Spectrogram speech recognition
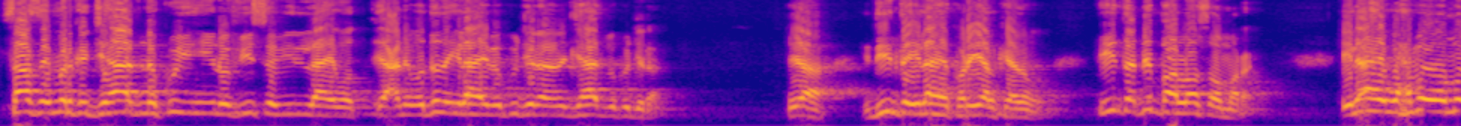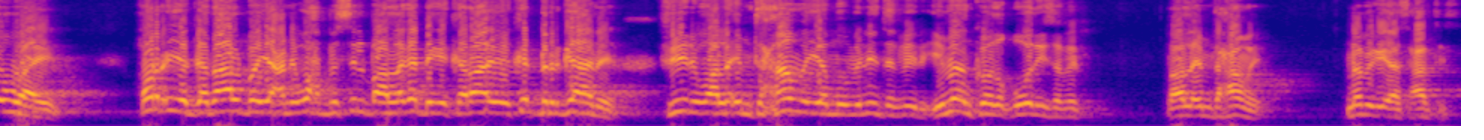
saasay marka jihaadna ku yihiinoo fii sabiilillahi yani waddada ilahay bay ku jiraan jihaad bay ku jiraan. Ya diinta ilahay koryaalkeeda diinta dhib baa loo soo maray. Ilaahay waxba ooma waayin hor iyo gadaalba yani wax bisil baa laga dhigi karaayo ka dhargaane. Fiiri waa la imtixaamaya muminiinta fiiri. Iimaankooda quwadiisa fiiri. Waa la imtixaamaya nabiga iyo asxaabtiisa.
